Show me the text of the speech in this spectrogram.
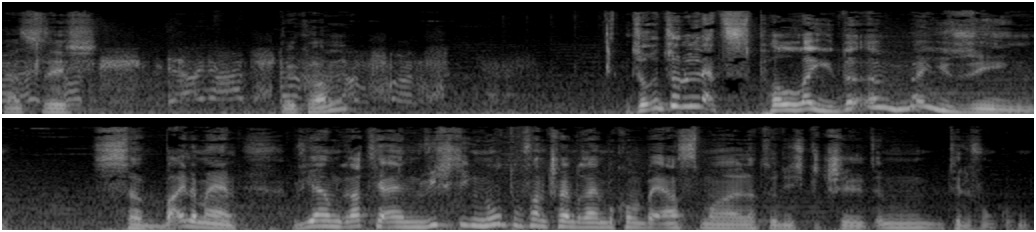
herzlich willkommen zurück zu Let's Play The Amazing Spider-Man. Wir haben gerade hier einen wichtigen Notruf anscheinend reinbekommen, aber erstmal natürlich gechillt im Telefon gucken.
